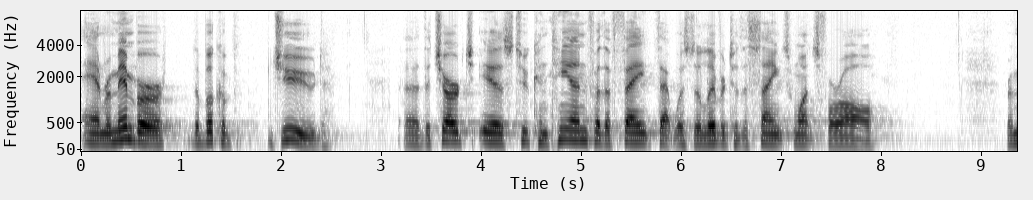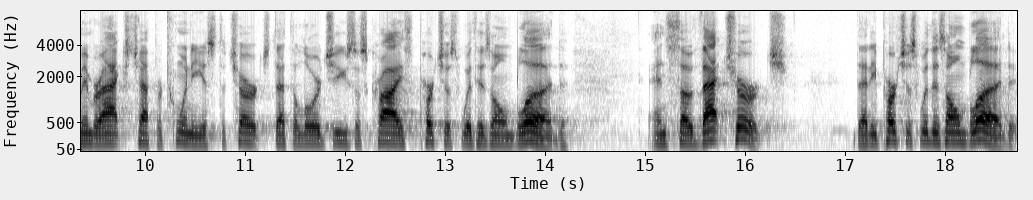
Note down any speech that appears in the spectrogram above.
And remember the book of Jude. Uh, the church is to contend for the faith that was delivered to the saints once for all. Remember Acts chapter 20, it's the church that the Lord Jesus Christ purchased with his own blood. And so that church that he purchased with his own blood,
